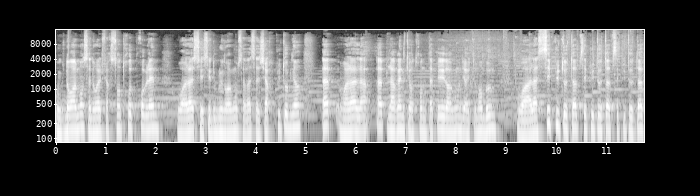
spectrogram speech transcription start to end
donc normalement ça devrait le faire sans trop de problèmes. Voilà, c'est double dragon, ça va, ça se gère plutôt bien. Hop, voilà, là, hop, la reine qui est en train de taper les dragons directement, boum. Voilà, c'est plutôt top, c'est plutôt top, c'est plutôt top.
